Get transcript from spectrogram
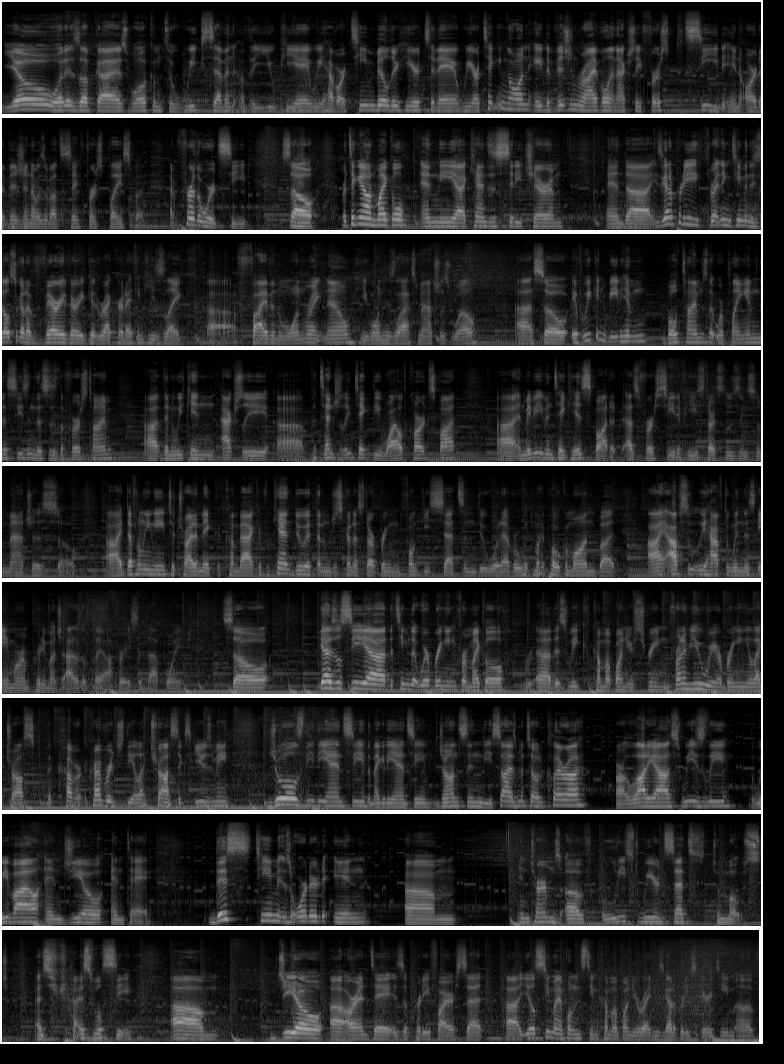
Yo, what is up guys? Welcome to week 7 of the UPA. We have our team builder here today. We are taking on a division rival and actually first seed in our division. I was about to say first place, but I prefer the word seed. So, we're taking on Michael and the uh, Kansas City Cherrim. And uh, he's got a pretty threatening team, and he's also got a very, very good record. I think he's like uh, 5 and 1 right now. He won his last match as well. Uh, so if we can beat him both times that we're playing him this season, this is the first time, uh, then we can actually uh, potentially take the wild card spot uh, and maybe even take his spot as first seed if he starts losing some matches. So uh, I definitely need to try to make a comeback. If we can't do it, then I'm just going to start bringing funky sets and do whatever with my Pokemon. But I absolutely have to win this game or I'm pretty much out of the playoff race at that point. So you guys will see uh, the team that we're bringing from Michael uh, this week come up on your screen in front of you. We are bringing Eelektross, the cover coverage, the Eelektross, excuse me. Jules, the Diancie, the Mega Diancie. Johnson, the Seismitoad. Clara, our Latias, Weasley, the Weavile, and Geo Entei. This team is ordered in um, in terms of least weird sets to most, as you guys will see. Um, Geo uh, Arente is a pretty fire set. Uh, you'll see my opponent's team come up on your right. He's got a pretty scary team of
